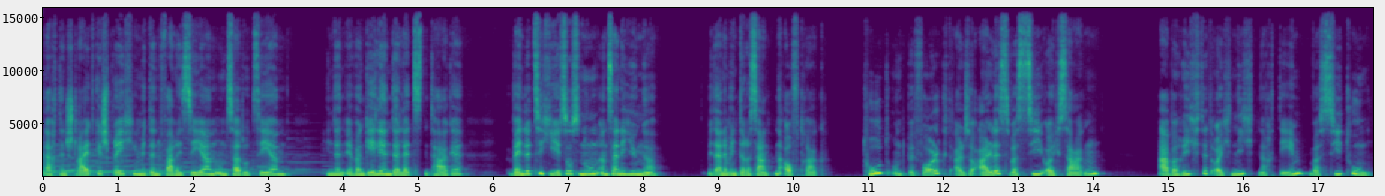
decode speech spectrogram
Nach den Streitgesprächen mit den Pharisäern und Sadduzäern in den Evangelien der letzten Tage wendet sich Jesus nun an seine Jünger mit einem interessanten Auftrag. Tut und befolgt also alles, was sie euch sagen, aber richtet euch nicht nach dem, was sie tun.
